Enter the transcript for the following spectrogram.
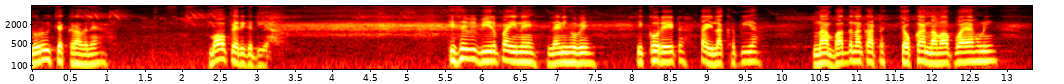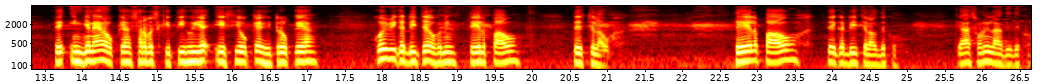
ਦੋਨੋਂ ਵੀ ਚੈੱਕ ਕਰਾ ਦਿੰਦੇ ਆ। ਬਹੁਤ ਪਿਆਰੀ ਗੱਡੀ ਆ। ਕਿਸੇ ਵੀ ਵੀਰ ਭਾਈ ਨੇ ਲੈਣੀ ਹੋਵੇ ਇੱਕੋ ਰੇਟ 2.5 ਲੱਖ ਰੁਪਈਆ। ਨਾ ਵੱਧ, ਨਾ ਘੱਟ। ਚੌਕਾ ਨਵਾਂ ਪਵਾਇਆ ਹੁਣੀ। ਤੇ ਇੰਜਨ ਐਨ ਓਕੇ ਸਰਵਿਸ ਕੀਤੀ ਹੋਈ ਹੈ ਏਸੀ ਓਕੇ ਹੀਟਰ ਓਕੇ ਆ। ਕੋਈ ਵੀ ਗੱਡੀ 'ਚ ਉਹ ਨਹੀਂ, ਤੇਲ ਪਾਓ ਤੇ ਚਲਾਓ। ਤੇਲ ਪਾਓ ਤੇ ਗੱਡੀ ਚਲਾਓ, ਦੇਖੋ। ਕਿਆ ਸੋਹਣੀ ਲੱਗਦੀ ਦੇਖੋ।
